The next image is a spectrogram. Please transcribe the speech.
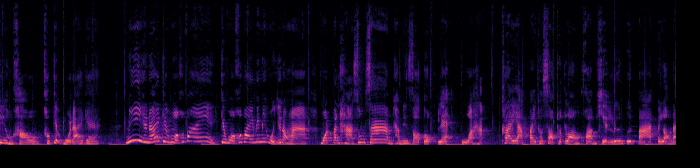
ดีของเขา เขาเก็บหัวได้แกนี่เห็นไหมเก็บหัวเข้าไป เก็บหัวเข้าไปไม่มีหัวยื่นออกมา หมดปัญหาซุ่มซ่ามทำดินสอตกและหัวหัก ใครอยากไปทดสอบทดลองความเขียนลื่นปื๊ดปาดไปลองได้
